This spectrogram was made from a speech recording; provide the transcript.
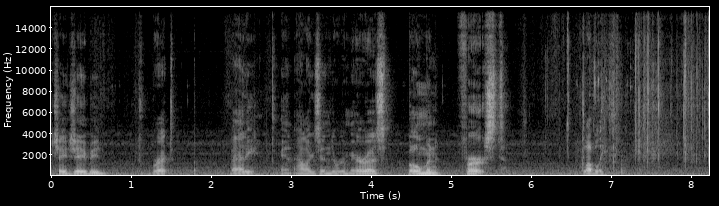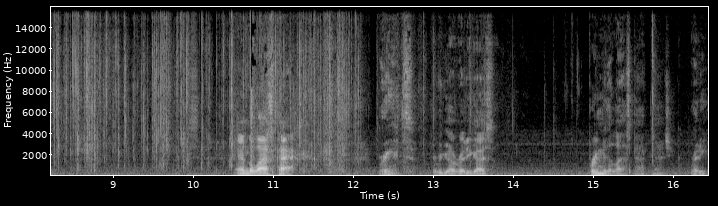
JJB, Brett Baty, and Alexander Ramirez. Bowman first. Lovely. And the last pack. Bring it. Here we go. Ready, guys? Bring me the last pack, Magic. Ready?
